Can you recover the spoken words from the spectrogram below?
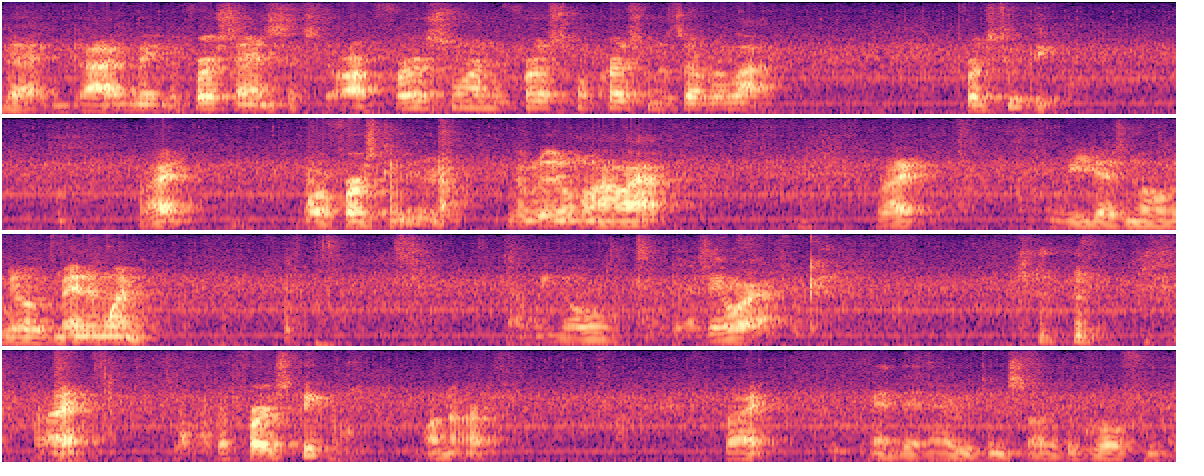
that God made the first ancestor, our first one, the first person who's ever alive. First two people, right? Or first community. We really don't know how it happened, right? We just know there was men and women. And we know that they were African, right? The first people on the earth, right? And then everything started to grow from there.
